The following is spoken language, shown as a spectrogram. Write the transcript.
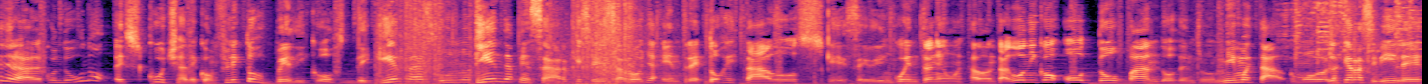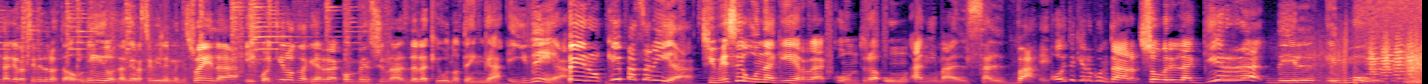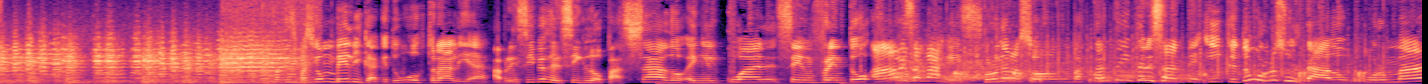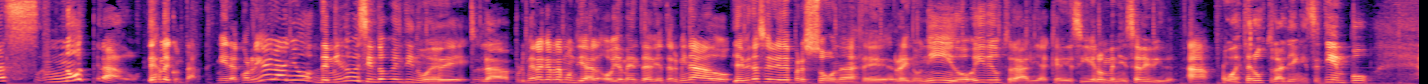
general, cuando uno escucha de conflictos bélicos, de guerras, uno tiende a pensar que se desarrolla entre dos estados que se encuentran en un estado antagónico o dos bandos dentro de un mismo estado, como las guerras civiles, la guerra civil de los Estados Unidos, la guerra civil en Venezuela y cualquier otra guerra convencional de la que uno tenga idea. Pero, ¿qué pasaría si hubiese una guerra contra un animal salvaje? Hoy te quiero contar sobre la guerra del emu participación bélica que tuvo Australia a principios del siglo pasado en el cual se enfrentó a aves salvajes por una razón bastante interesante y que tuvo un resultado por más no esperado. Déjame contarte. Mira, corría el año de 1929, la Primera Guerra Mundial obviamente había terminado y había una serie de personas de Reino Unido y de Australia que decidieron venirse a vivir a Western Australia en ese tiempo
